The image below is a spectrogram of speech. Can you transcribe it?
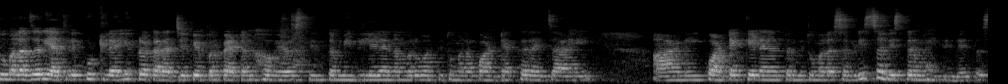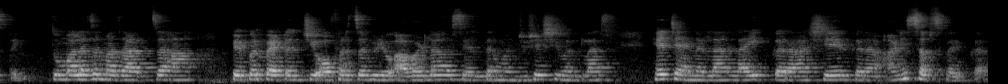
तुम्हाला जर यातले कुठल्याही प्रकाराचे पेपर पॅटर्न हवे असतील तर मी दिलेल्या नंबरवरती तुम्हाला कॉन्टॅक्ट करायचा आहे. आणि कॉन्टॅक्ट केल्यानंतर मी तुम्हाला सगळी सविस्तर माहिती देत असते. तुम्हाला जर माझा आजचा हा पेपर पॅटर्नची ऑफरचा व्हिडिओ आवडला असेल तर मंजुषा शिवण क्लास ह्या चॅनलला लाईक करा शेअर करा आणि सबस्क्राईब करा.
